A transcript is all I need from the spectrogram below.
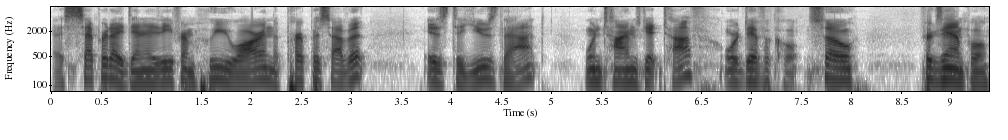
a separate identity from who you are and the purpose of it is to use that when times get tough or difficult. So, for example,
